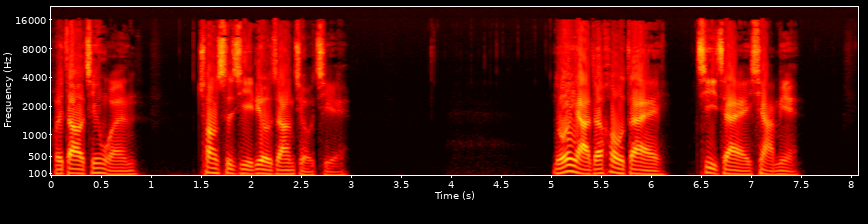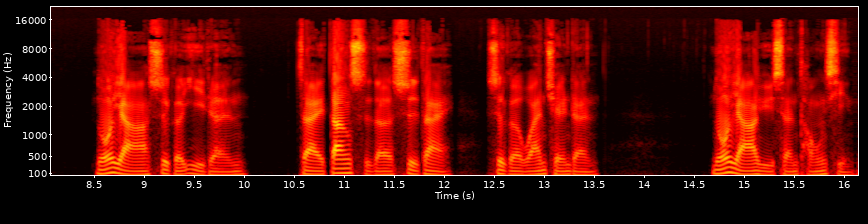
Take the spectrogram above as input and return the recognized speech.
回到经文，创世纪六章九节，挪亚的后代记在下面。挪亚是个义人，在当时的世代是个完全人。挪亚与神同行。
